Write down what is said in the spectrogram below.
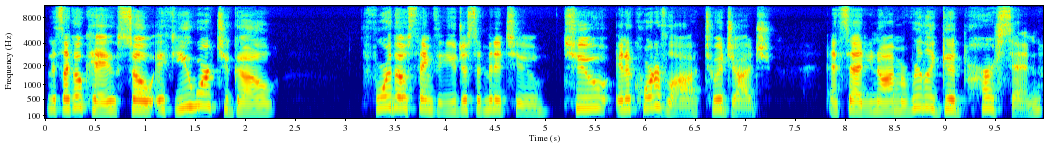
And it's like, okay, so if you were to go for those things that you just admitted to to in a court of law to a judge and said, "You know, I'm a really good person,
